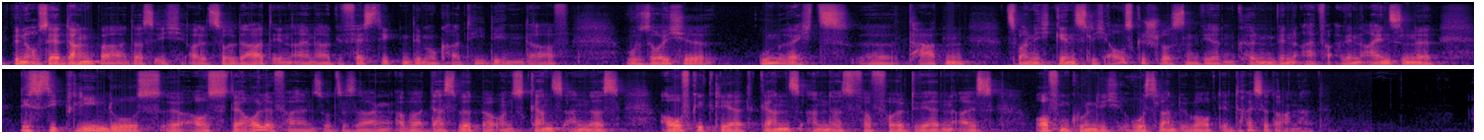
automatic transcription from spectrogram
Ich bin auch sehr dankbar, dass ich als Soldat in einer gefestigten Demokratie dienen darf, wo solche Unrechtstaten zwar nicht gänzlich ausgeschlossen werden können, wenn, wenn einzelne disziplinlos äh, aus der Rolle fallen sozusagen, aber das wird bei uns ganz anders aufgeklärt, ganz anders verfolgt werden, als offenkundig Russland überhaupt Interesse daran hat.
